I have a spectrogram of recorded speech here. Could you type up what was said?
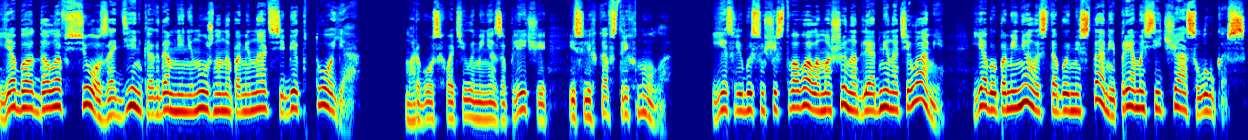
Я бы отдала все за день, когда мне не нужно напоминать себе, кто я. Марго схватила меня за плечи и слегка встряхнула. «Если бы существовала машина для обмена телами, я бы поменялась с тобой местами прямо сейчас, Лукас».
